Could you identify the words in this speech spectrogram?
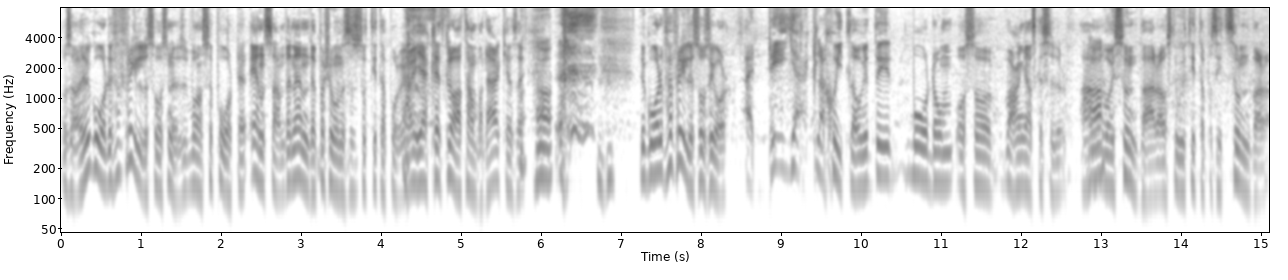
och sa hur går det för Frillesås nu? Så var en supporter ensam, den enda personen som stod och tittade på det. Jag är jäkligt glad att han var där kan jag säga. Ja. hur går det för Frillesås i år? Nej, det är jäkla skitlaget. Det mår de och så var han ganska sur. Han ja. var i Sundvara och stod och tittade på sitt Sundvara.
